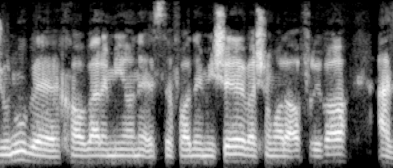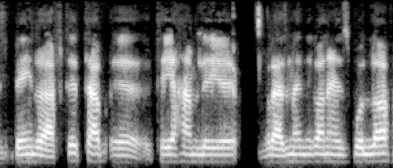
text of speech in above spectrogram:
جنوب خاور میانه استفاده میشه و شمال آفریقا از بین رفته طی حمله رزمندگان حزب الله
